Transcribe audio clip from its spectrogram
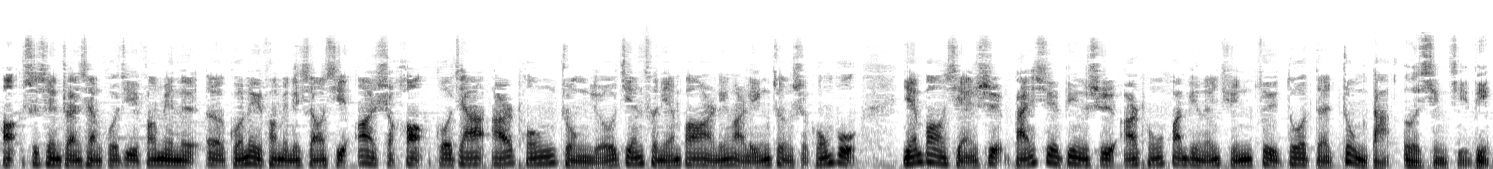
好，视线转向国际方面的呃国内方面的消息。二十号，国家儿童肿瘤监测年报二零二零正式公布，年报显示，白血病是儿童患病人群最多的重大恶性疾病。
